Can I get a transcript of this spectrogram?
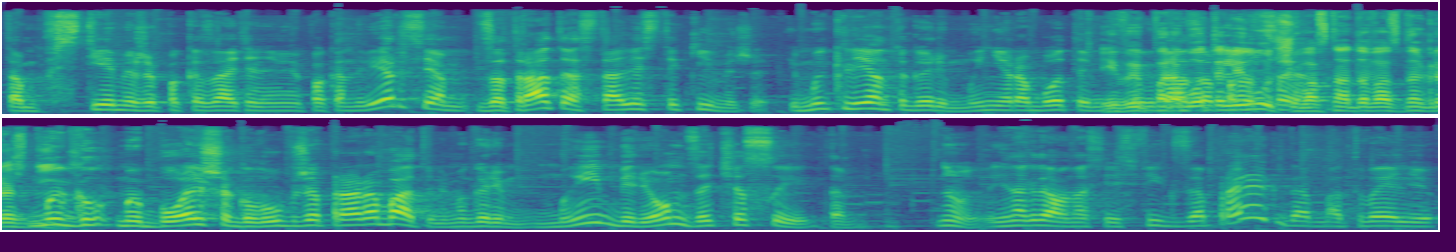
там с теми же показателями по конверсиям, затраты остались такими же. И мы клиенту говорим, мы не работаем И вы поработали лучше, вас надо вознаградить. мы, мы больше, глубже прорабатывали. Мы говорим, мы берем за часы. Там, ну, иногда у нас есть фикс за проект, там, от value.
